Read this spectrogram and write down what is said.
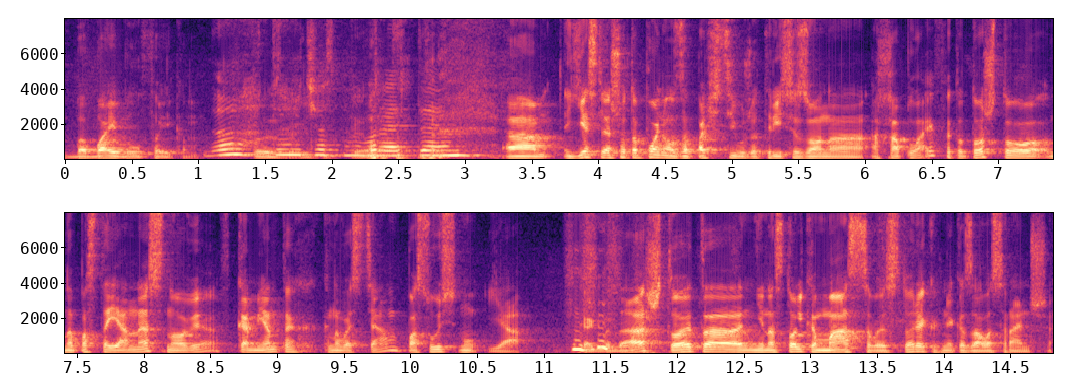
бабай был фейком. То есть, час Если я что-то понял за почти уже три сезона A-Hub Life, это то, что на постоянной основе в комментах к новостям пасусь, ну, я. Как бы, да, что это не настолько массовая история, как мне казалось раньше.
